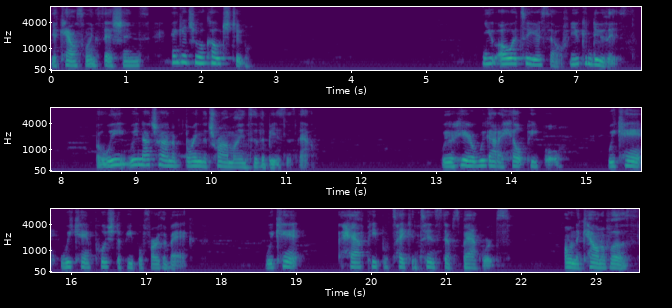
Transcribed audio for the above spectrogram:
your counseling sessions and get you a coach too. You owe it to yourself. You can do this. But we we're not trying to bring the trauma into the business now. We're here, we got to help people. We can't we can't push the people further back. We can't have people taking 10 steps backwards on account of us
